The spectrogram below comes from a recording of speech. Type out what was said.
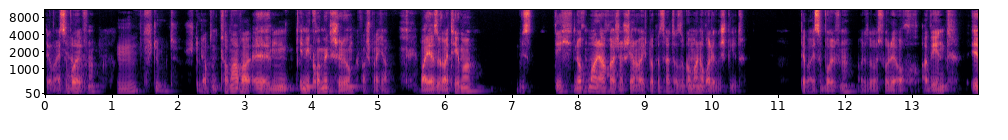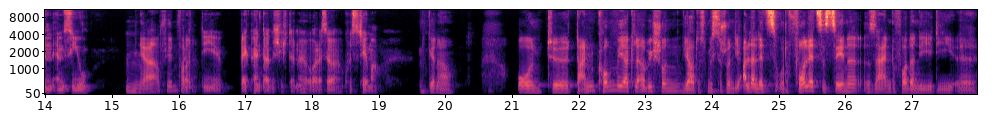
Der weiße ja. Wolf, ne? Mhm, stimmt, stimmt. Ich glaube, Thomas war äh, in den Comics, Entschuldigung, Versprecher, war ja sogar Thema. Ist dich nochmal nachrecherchieren, aber ich glaube, das hat da sogar mal eine Rolle gespielt. Der weiße Wolf, ne? Also es wurde auch erwähnt im MCU. Ja, auf jeden Fall. Die Black Panther-Geschichte, ne? Aber das ist ja kurz Thema. Genau. Und äh, dann kommen wir ja, glaube ich, schon, ja, das müsste schon die allerletzte oder vorletzte Szene sein, bevor dann die, die äh,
